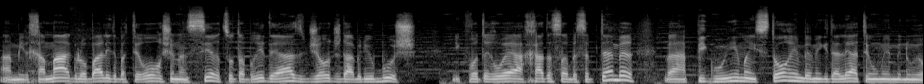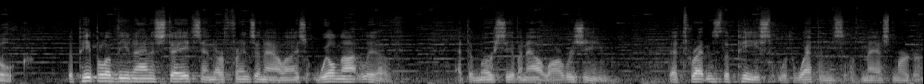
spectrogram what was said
המלחמה הגלובלית בטרור של נשיא ארצות הברית דאז ג'ורג' W. בוש, בעקבות אירועי ה-11 בספטמבר והפיגועים ההיסטוריים במגדלי התאומים בניו יורק. The people of the United States and our friends and allies will not live at the mercy of an outlaw regime that threatens the peace with weapons of mass murder.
